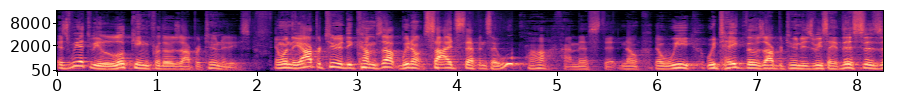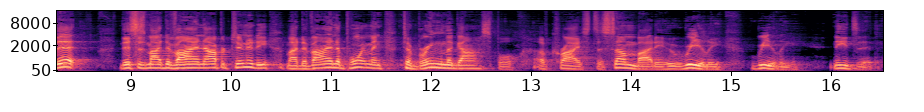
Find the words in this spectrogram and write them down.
is we have to be looking for those opportunities. And when the opportunity comes up, we don't sidestep and say, whoop, I missed it. No, no we, we take those opportunities. We say, this is it. This is my divine opportunity, my divine appointment to bring the gospel of Christ to somebody who really, really needs it.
